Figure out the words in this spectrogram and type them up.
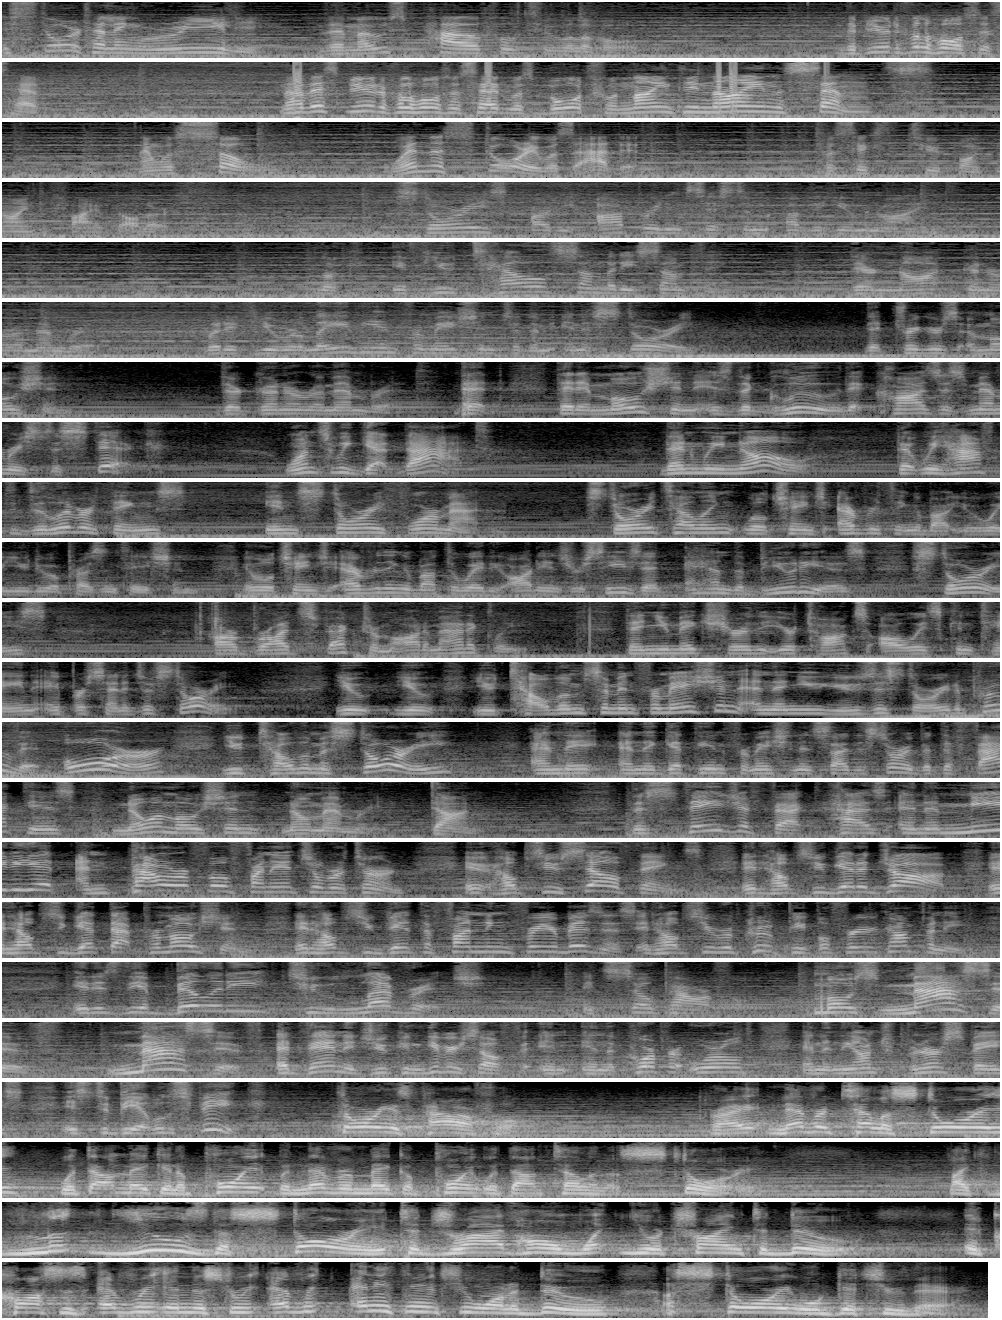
Is storytelling really the most powerful tool of all? The beautiful horse's head. Now, this beautiful horse's head was bought for 99 cents and was sold when a story was added for $62.95. Stories are the operating system of the human mind. Look, if you tell somebody something, they're not going to remember it. But if you relay the information to them in a story that triggers emotion, they're going to remember it. That, that emotion is the glue that causes memories to stick. Once we get that, then we know that we have to deliver things in story format. Storytelling will change everything about your way you do a presentation. It will change everything about the way the audience receives it. And the beauty is, stories are broad spectrum automatically. Then you make sure that your talks always contain a percentage of story. You, you, you tell them some information and then you use a story to prove it. Or you tell them a story and they, and they get the information inside the story. But the fact is, no emotion, no memory. Done. The stage effect has an immediate and powerful financial return. It helps you sell things. It helps you get a job. It helps you get that promotion. It helps you get the funding for your business. It helps you recruit people for your company. It is the ability to leverage. It's so powerful. Most massive, massive advantage you can give yourself in, in the corporate world and in the entrepreneur space is to be able to speak. Story is powerful right? Never tell a story without making a point, but never make a point without telling a story. Like, look, use the story to drive home what you're trying to do. It crosses every industry, every anything that you want to do, a story will get you there.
